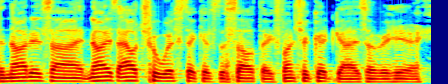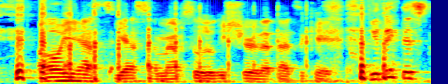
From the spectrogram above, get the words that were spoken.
They're not as uh, not as altruistic as the Celtics. Bunch of good guys over here. oh yes, yes, I'm absolutely sure that that's the case. Do you think this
